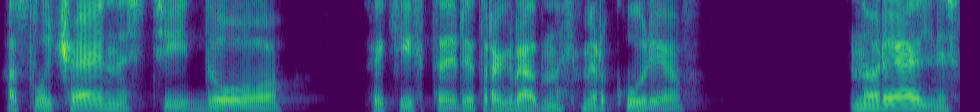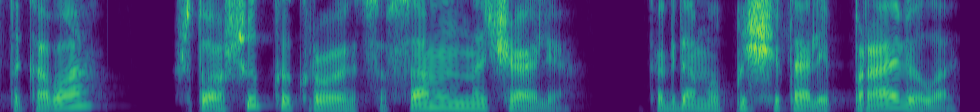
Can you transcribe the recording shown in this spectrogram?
от случайностей до каких-то ретроградных Меркуриев. Но реальность такова, что ошибка кроется в самом начале, когда мы посчитали правила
